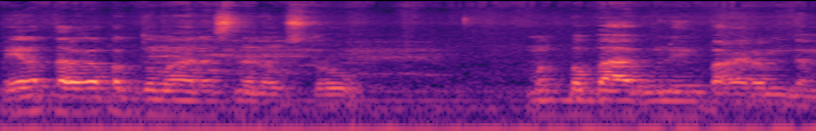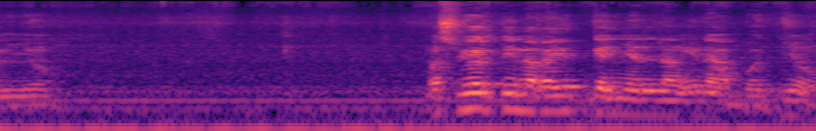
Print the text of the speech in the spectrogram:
Meron talaga pag dumanas na ng stroke, magbabago na yung pakiramdam nyo. Maswerte na kayo't ganyan lang inabot nyo.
